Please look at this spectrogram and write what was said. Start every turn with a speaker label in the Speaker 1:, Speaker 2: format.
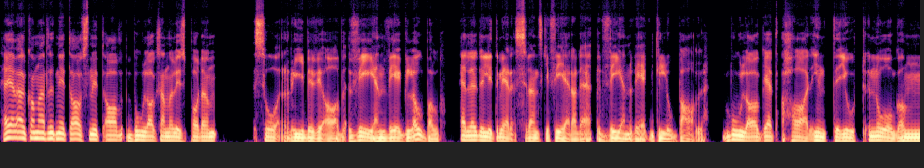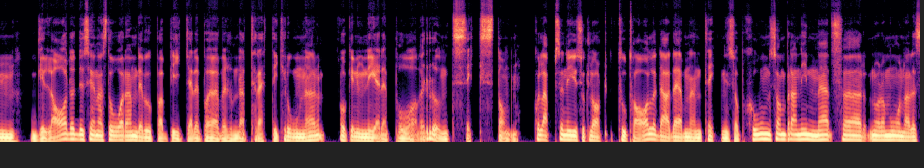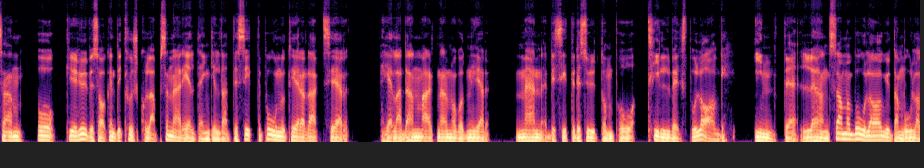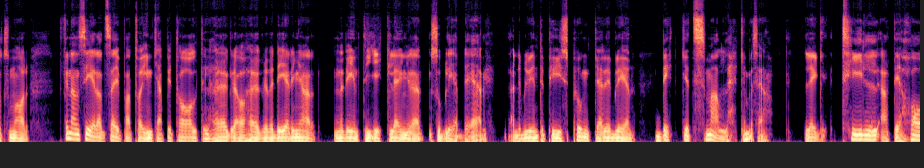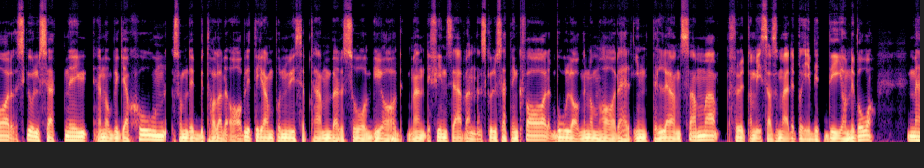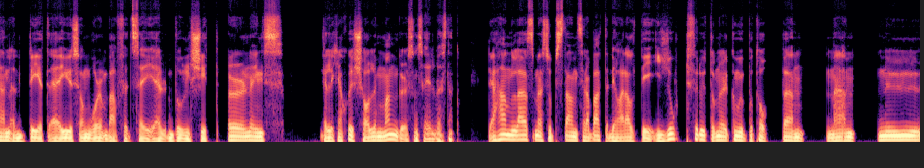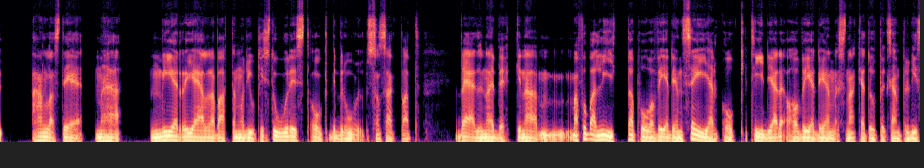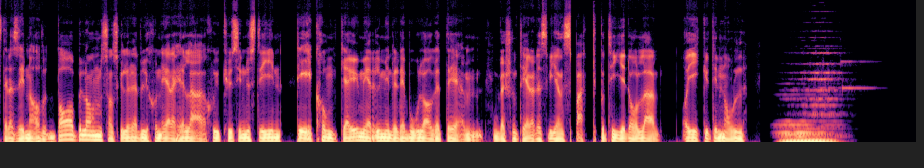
Speaker 1: Hej och välkomna till ett nytt avsnitt av Bolagsanalyspodden. Så river vi av VNV Global, eller det lite mer svenskifierade VNV Global. Bolaget har inte gjort någon glad de senaste åren. Det var uppe och pikade på över 130 kronor och är nu nere på runt 16. Kollapsen är ju såklart total. Det hade även en teckningsoption som brann inne för några månader sedan. Och eh, huvudsaken till kurskollapsen är helt enkelt att det sitter på onoterade aktier. Hela den marknaden har gått ner. Men det sitter dessutom på tillväxtbolag. Inte lönsamma bolag, utan bolag som har finansierat sig på att ta in kapital till högre och högre värderingar. När det inte gick längre så blev det, det blev inte pyspunka, det blev däcket small kan man säga. Lägg till att det har skuldsättning, en obligation som det betalade av lite grann på nu i september såg jag. Men det finns även en skuldsättning kvar. Bolagen de har är inte lönsamma, förutom vissa som är det på ebitda-nivå. Men det är ju som Warren Buffett säger bullshit earnings. Eller kanske Charlie Munger som säger det bästa. Det handlas med substansrabatter. Det har alltid gjort, förutom när det kom upp på toppen. Men nu handlas det med mer rejäl rabatt än vad det gjort historiskt och det beror som sagt på att värdena i böckerna, man får bara lita på vad vdn säger och tidigare har vdn snackat upp exempelvis deras innehav Babylon som skulle revolutionera hela sjukhusindustrin. Det konkar ju mer eller mindre det bolaget. Det mm, börsnoterades via en SPAC på 10 dollar och gick ut till noll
